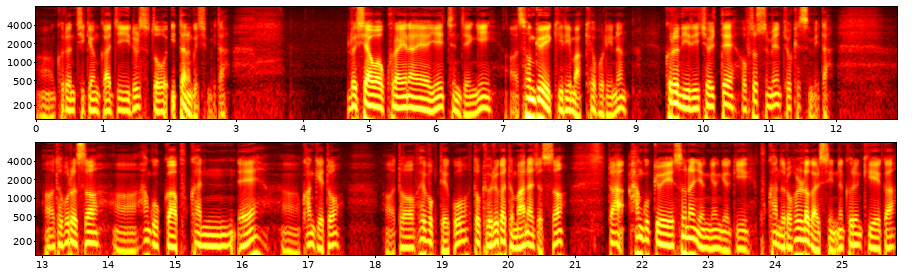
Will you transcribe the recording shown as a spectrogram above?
어, 그런 지경까지 이를 수도 있다는 것입니다. 러시아와 우크라이나의 전쟁이 어, 선교의 길이 막혀버리는 그런 일이 절대 없었으면 좋겠습니다. 어, 더불어서 어, 한국과 북한의 어, 관계도 어, 더 회복되고 또 교류가 더 많아져서 또 하- 한국 교회의 선한 영향력이 북한으로 흘러갈 수 있는 그런 기회가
